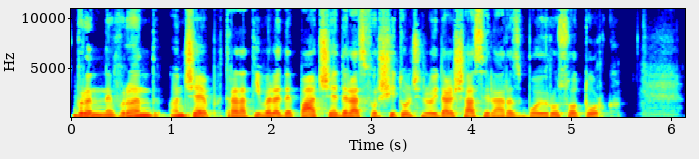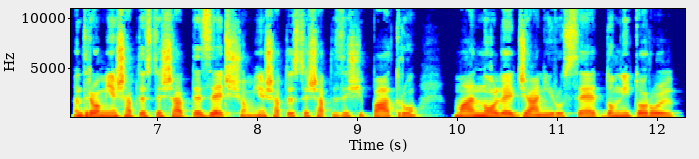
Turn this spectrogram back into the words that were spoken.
vrând nevrând, încep tratativele de pace de la sfârșitul celui de-al șaselea război ruso-turc. Între 1770 și 1774, Manole Gianni Ruset, domnitorul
